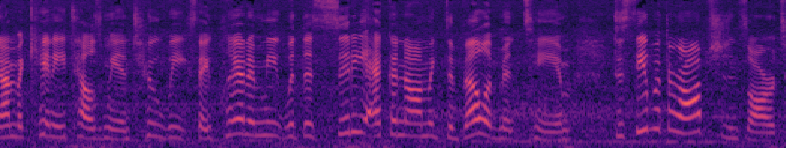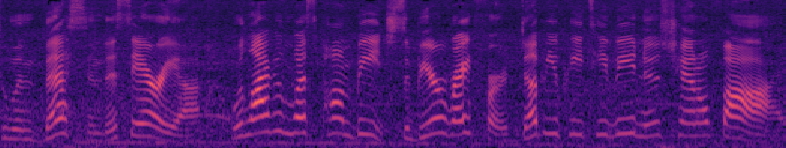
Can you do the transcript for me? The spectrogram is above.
Now, McKinney tells me in two weeks they plan to meet with the city economic development team to see what their options are to invest in this area. We're live in West Palm Beach. Sabirah Rayford, WPTV News Channel 5.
